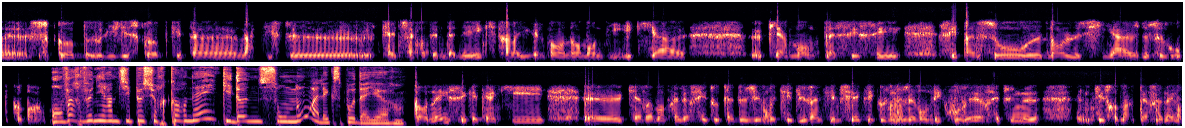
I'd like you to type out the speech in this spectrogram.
euh Olivier Scob, qui est un artiste qui a une cinquantaine d'années, qui travaille également en Normandie et qui a clairement placé ses, ses pinceaux dans le sillage de ce groupe Cobra. On va revenir un petit peu sur Corneille, qui donne son nom à l'expo d'ailleurs. Corneille, c'est quelqu'un qui euh, qui a vraiment traversé toute la deuxième moitié du XXe siècle et que nous avons découvert. C'est une, une, petite remarque personnelle.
